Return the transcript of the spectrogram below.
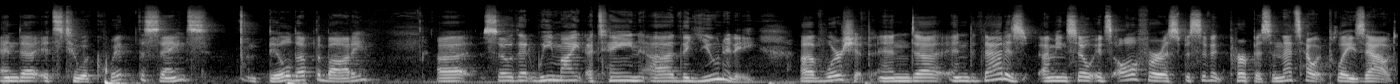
and uh, it's to equip the saints, build up the body. Uh, so that we might attain uh, the unity of worship and uh, and that is i mean so it's all for a specific purpose and that's how it plays out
